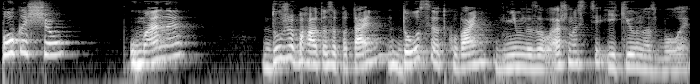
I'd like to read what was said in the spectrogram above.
поки що у мене дуже багато запитань до святкувань Днів Незалежності, які у нас були.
